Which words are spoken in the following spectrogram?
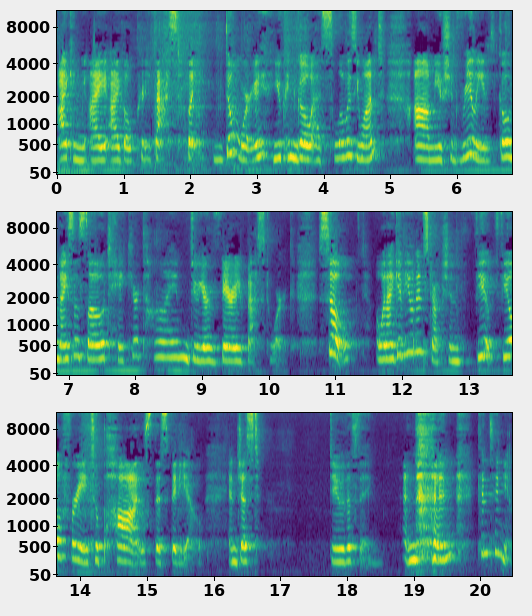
I can, I, I go pretty fast, but don't worry, you can go as slow as you want. Um, you should really go nice and slow, take your time, do your very best work. So when I give you an instruction, feel, feel free to pause this video and just do the thing. And then continue.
